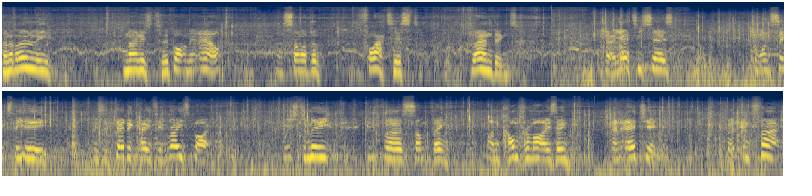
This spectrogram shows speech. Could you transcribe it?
and I've only managed to bottom it out on some of the flattest landings. Now Yeti says the 160E is a dedicated race bike, which to me infers something uncompromising and edgy. But in fact,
